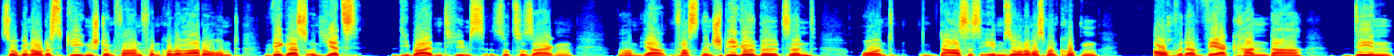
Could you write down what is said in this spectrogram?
so genau das Gegenstück waren von Colorado und Vegas und jetzt die beiden Teams sozusagen ähm, ja fast ein Spiegelbild sind. Und da ist es eben so, da muss man gucken, auch wieder, wer kann da den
